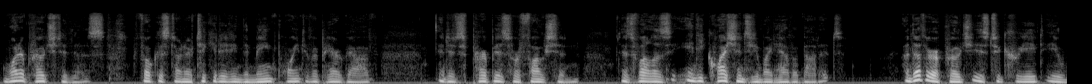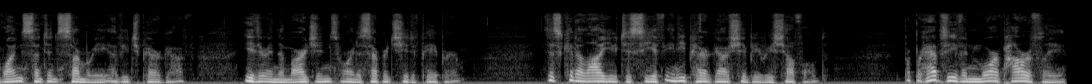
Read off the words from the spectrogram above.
one approach to this, focused on articulating the main point of a paragraph and its purpose or function, as well as any questions you might have about it. Another approach is to create a one-sentence summary of each paragraph, either in the margins or in a separate sheet of paper. This can allow you to see if any paragraph should be reshuffled. But perhaps even more powerfully,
